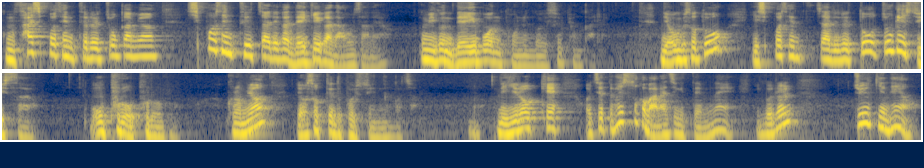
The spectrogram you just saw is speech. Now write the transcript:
그럼 40%를 쪼가면 10%짜리가 4개가 나오잖아요. 그럼 이건 4번 보는 거예요, 수평가를. 근데 여기서도 이 10%짜리를 또 쪼갤 수 있어요. 5% 5%로. 그러면 6개도 볼 수 있는 거죠. 근데 이렇게 어쨌든 횟수가 많아지기 때문에 이거를 줄긴 해요.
